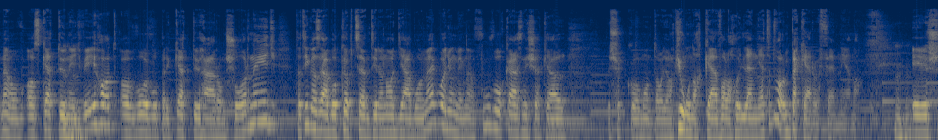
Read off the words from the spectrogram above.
nem, az 2-4 uh-huh. V6, a Volvo pedig 2-3 sor 4, tehát igazából köpcentire nagyjából meg vagyunk, még nem fúvókázni se kell, és akkor mondtam, hogy annak jónak kell valahogy lennie, tehát valami be kell röfennie, na. Uh-huh. És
